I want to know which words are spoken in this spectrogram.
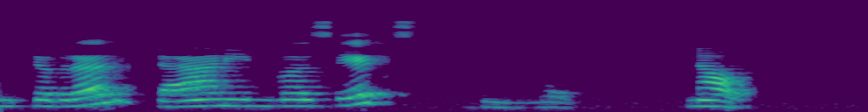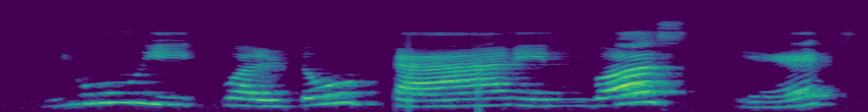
integral tan inverse x dx now u equal to tan inverse x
